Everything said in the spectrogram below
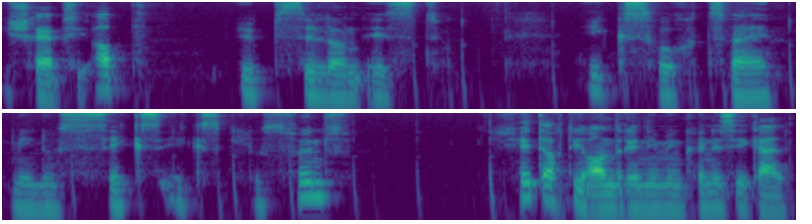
Die schreibe sie ab. y ist x hoch 2 minus 6x plus 5. Ich hätte auch die andere nehmen können, ist egal.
